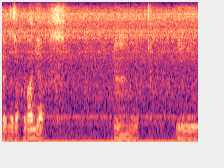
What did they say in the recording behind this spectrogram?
pewne zachowania mm, i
